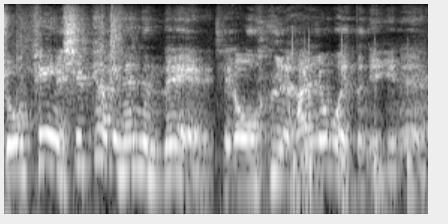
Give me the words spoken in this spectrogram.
쇼핑을 실패하긴 했는데 제가 오늘 하려고 했던 얘기는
